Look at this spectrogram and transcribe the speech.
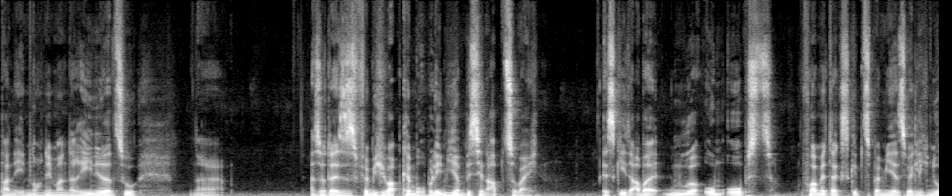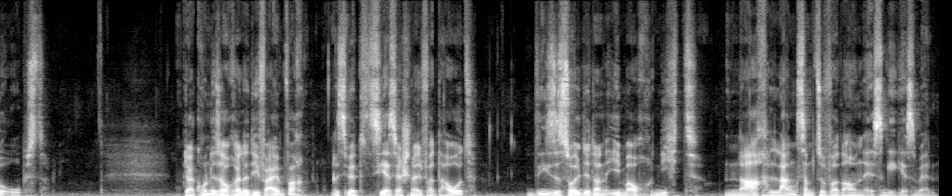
dann eben noch eine Mandarine dazu. Also da ist es für mich überhaupt kein Problem, hier ein bisschen abzuweichen. Es geht aber nur um Obst. Vormittags gibt es bei mir jetzt wirklich nur Obst. Der Grund ist auch relativ einfach. Es wird sehr, sehr schnell verdaut. Dieses sollte dann eben auch nicht nach langsam zu verdauen Essen gegessen werden.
